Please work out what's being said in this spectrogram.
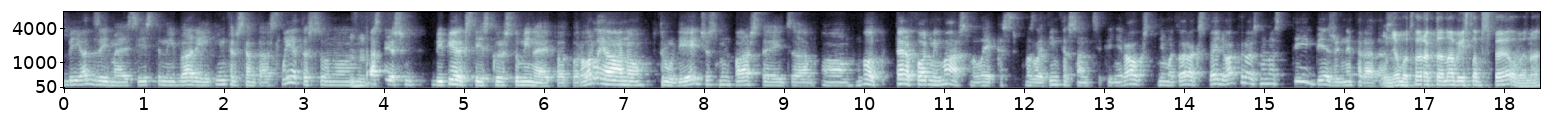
biju atzīmējis īstenībā arī interesantās lietas, un, un mm -hmm. tas tieši bija pierakstījis, kuras tu minēji par, par Orleānu, True Dieģus man pārsteidza. Um, vēl Terraforming Mars, man liekas, mazliet interesants, cik viņi ir augsti, ņemot vairāk spēļu vakaros, nemaz tik bieži neparādās. Un ņemot vairāk, tā nav īsti laba spēle, vai ne?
